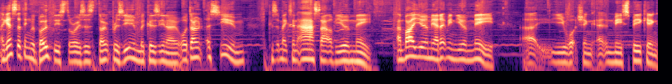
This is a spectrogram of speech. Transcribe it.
I guess the thing with both these stories is don't presume because you know, or don't assume because it makes an ass out of you and me. And by you and me, I don't mean you and me uh, you watching and me speaking.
